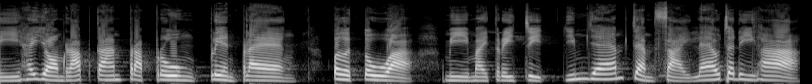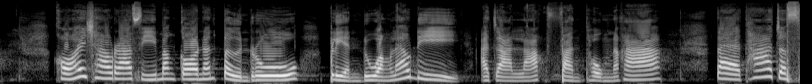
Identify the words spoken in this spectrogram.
นี้ให้ยอมรับการปรับปรุง เปลี่ยนแปลง เปิดตัว มีไมตรีจิต ยิ้มแย้มแจ่มใสแล้วจะดีค่ะ ขอให้ชาวราศีมังกรนั้นตื่นรู้ เปลี่ยนดวงแล้วดี อาจารย์ลักษณ์ฟันธงนะคะ แต่ถ้าจะซ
